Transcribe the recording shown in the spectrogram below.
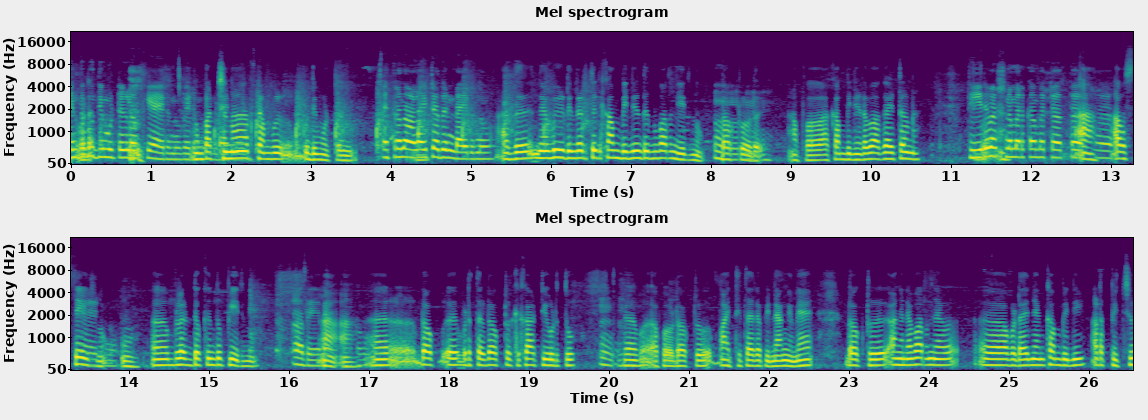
എന്ത് ബുദ്ധിമുട്ടുകളൊക്കെ ആയിരുന്നു ഭക്ഷണം ഇറക്കാൻ ബുദ്ധിമുട്ടാണ്. എത്ര നാളായിട്ട് അത് ഉണ്ടായിരുന്നു അത് ഞാൻ വീടിന്റെ അടുത്തൊരു കമ്പനി ഉണ്ടെന്ന് പറഞ്ഞിരുന്നു ഡോക്ടറോട്. അപ്പോൾ ആ കമ്പനിയുടെ ഭാഗമായിട്ടാണ് തീരെ ഭക്ഷണം ഇറക്കാൻ പറ്റാത്ത അവസ്ഥയായിരുന്നു. ബ്ലഡൊക്കെ തുപ്പിയിരുന്നു ആ ആ ഇവിടുത്തെ ഡോക്ടർക്ക് കാട്ടി കൊടുത്തു. അപ്പോൾ ഡോക്ടർ മാറ്റിത്തരാം. പിന്നെ അങ്ങനെ ഡോക്ടർ അങ്ങനെ പറഞ്ഞ അവിടെ ഞാൻ കമ്പനി അടപ്പിച്ചു.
